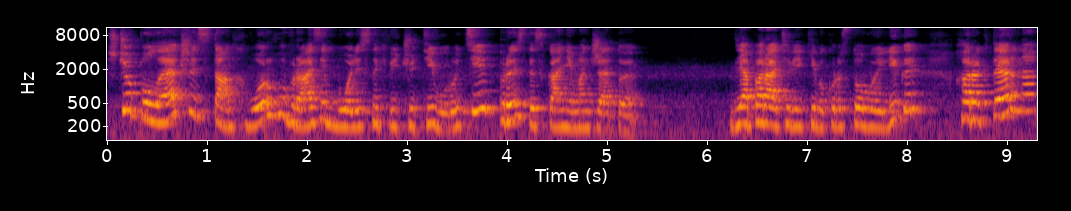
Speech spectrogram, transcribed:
що полегшить стан хворого в разі болісних відчуттів у руці при стисканні манжетою. Для апаратів, які використовує лікар, характерна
